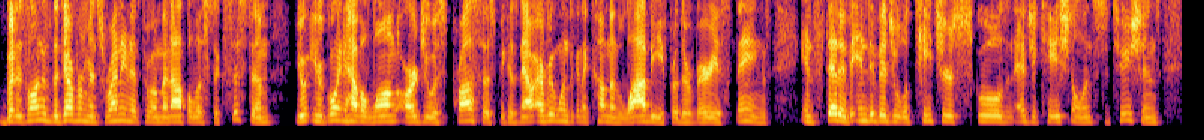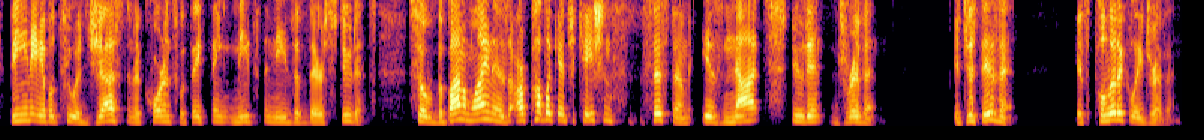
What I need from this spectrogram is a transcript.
But as long as the government's running it through a monopolistic system, you're, you're, going to have a long, arduous process because now everyone's going to come and lobby for their various things instead of individual teachers, schools, and educational institutions being able to adjust in accordance with what they think meets the needs of their students. So the bottom line is our public education system is not student driven. It just isn't. It's politically driven.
